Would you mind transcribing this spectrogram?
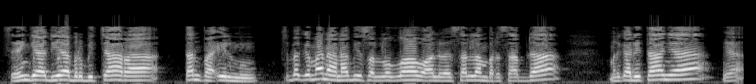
Sehingga dia berbicara tanpa ilmu. Sebagaimana Nabi Wasallam bersabda, mereka ditanya, ya,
